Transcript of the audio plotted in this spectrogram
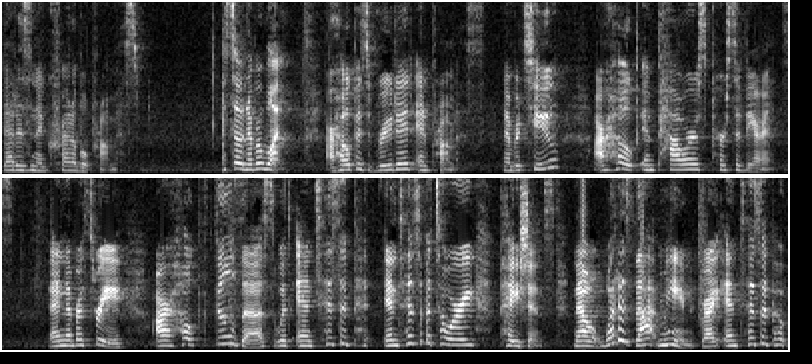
That is an incredible promise. So, number one, our hope is rooted in promise. Number two, our hope empowers perseverance. And number three, our hope fills us with anticip- anticipatory patience. Now, what does that mean, right? Anticip-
